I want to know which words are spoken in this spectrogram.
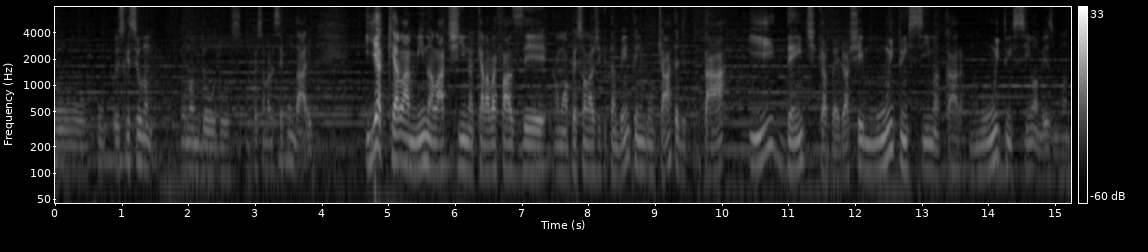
o, o Eu esqueci o nome o nome do, do, do personagem secundário. E aquela mina latina que ela vai fazer uma personagem que também tem um Uncharted tá idêntica, velho. Eu achei muito em cima, cara. Muito em cima mesmo, mano.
